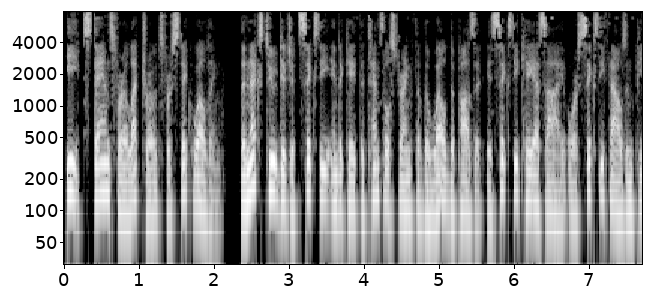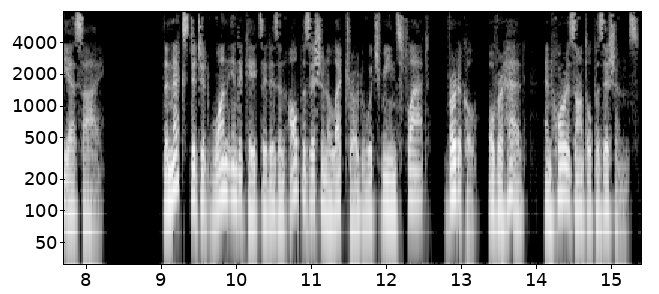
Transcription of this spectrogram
E stands for electrodes for stick welding. The next two digits 60 indicate the tensile strength of the weld deposit is 60 ksi or 60,000 psi. The next digit 1 indicates it is an all-position electrode which means flat, vertical, overhead, and horizontal positions.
